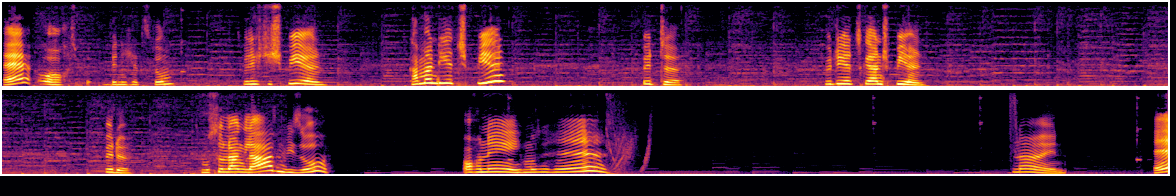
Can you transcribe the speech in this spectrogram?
Hä? Och, bin ich jetzt dumm? Jetzt will ich die spielen. Kann man die jetzt spielen? Bitte. Ich würde jetzt gern spielen. Bitte. Ich muss so lange laden. Wieso? Och nee, ich muss. Hä? Nein. Hä?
